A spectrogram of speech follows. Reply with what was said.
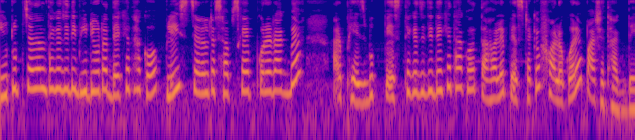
ইউটিউব চ্যানেল থেকে যদি ভিডিওটা দেখে থাকো প্লিজ চ্যানেলটা সাবস্ক্রাইব করে রাখবে। আর ফেসবুক পেজ থেকে যদি দেখে থাকো, তাহলে পেজটাকে ফলো করে পাশে থাকবে।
